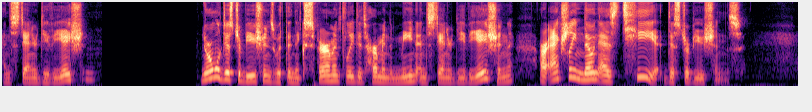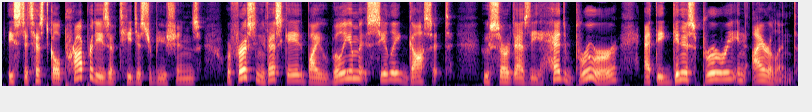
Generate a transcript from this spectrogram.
and standard deviation. Normal distributions with an experimentally determined mean and standard deviation are actually known as t-distributions. The statistical properties of t-distributions were first investigated by William Sealy Gosset, who served as the head brewer at the Guinness Brewery in Ireland.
